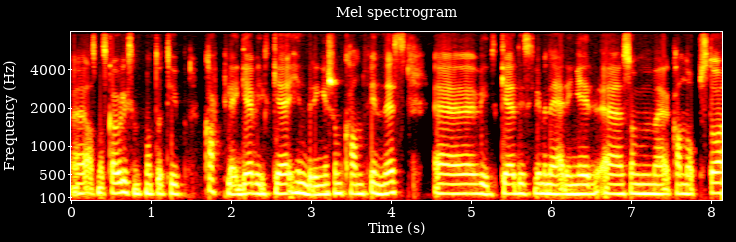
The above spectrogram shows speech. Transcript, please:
altså Man skal jo liksom på en måte typ kartlegge hvilke hindringer som kan finnes. Hvilke diskrimineringer som kan oppstå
